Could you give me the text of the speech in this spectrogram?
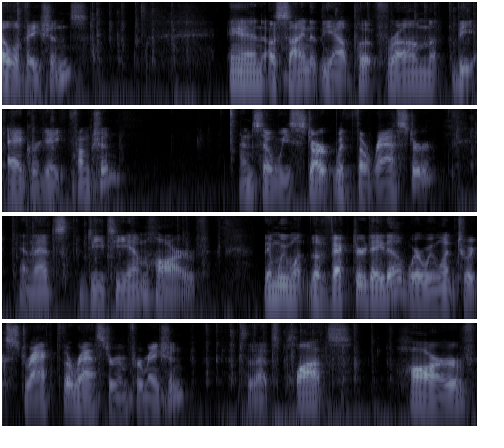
elevations and assign it the output from the aggregate function. And so we start with the raster, and that's DTM harv. Then we want the vector data where we want to extract the raster information. So that's plots harv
